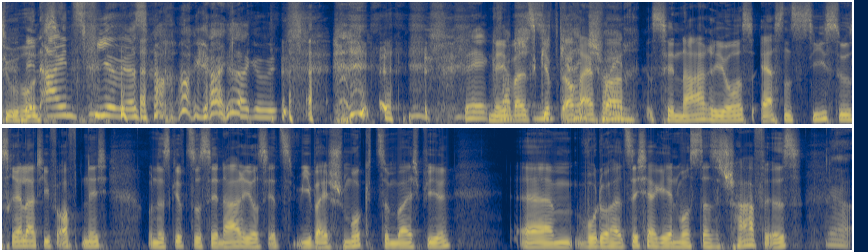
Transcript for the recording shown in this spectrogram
Du In Hund. 1,4 wäre es noch mal geiler gewesen. nee, Nee, Quatsch, weil es gibt auch einfach Schwein. Szenarios. Erstens siehst du es relativ oft nicht. Und es gibt so Szenarios jetzt wie bei Schmuck zum Beispiel, ähm, wo du halt sicher gehen musst, dass es scharf ist. Ja.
